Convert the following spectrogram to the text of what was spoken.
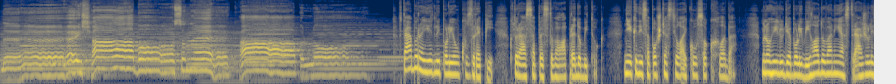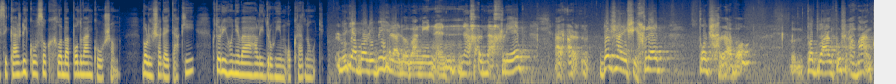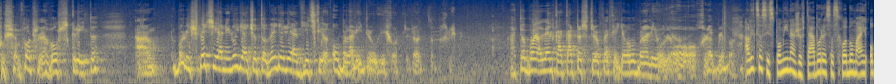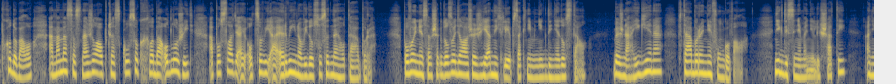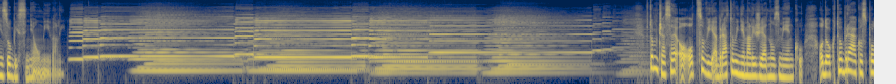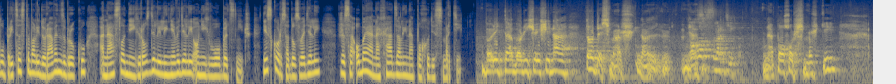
pnei šabos nekablo. V tábore jedli polievku z repy, ktorá sa pestovala pre dobytok. Niekedy sa pošťastil aj kúsok chleba. Mnohí ľudia boli vyhľadovaní a strážili si každý kúsok chleba pod vankúšom. Boli však aj takí, ktorí ho neváhali druhým ukradnúť. Ľudia boli vyhľadovaní na, na chlieb a, a držali si chlieb pod hlavou, pod vankuš a vankušom pod hlavou skryt a boli špeciálni ľudia, čo to vedeli a vždycky obrali druhých od, toho chleba. A to bola veľká katastrofa, keď ho obrali o, o, o chleb. Lebo... Alica si spomína, že v tábore sa s chlebom aj obchodovalo a mama sa snažila občas kúsok chleba odložiť a poslať aj otcovi a Ervínovi do susedného tábora. Po vojne sa však dozvedela, že žiadny chlieb sa k ním nikdy nedostal. Bežná hygiena v tábore nefungovala. Nikdy si nemenili šaty, ani zuby si neumývali. V tom čase o otcovi a bratovi nemali žiadnu zmienku. Od oktobra, ako spolu pricestovali do Ravensbrücku a následne ich rozdelili, nevedeli o nich vôbec nič. Neskôr sa dozvedeli, že sa obaja nachádzali na pochode smrti. Boli tábory, čo išli na Todesmarš. Na, na, pochod smrti. Na pochod smrti.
